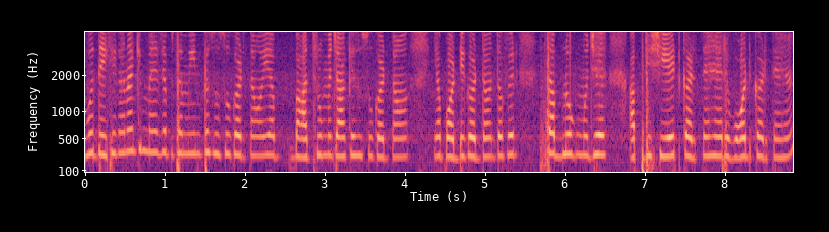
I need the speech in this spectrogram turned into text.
वो देखेगा ना कि मैं जब ज़मीन पे सुसु करता हूँ या बाथरूम में जाके सुसु करता हूँ या पॉटी करता हूँ तो फिर सब लोग मुझे अप्रिशिएट करते हैं रिवॉर्ड करते हैं।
